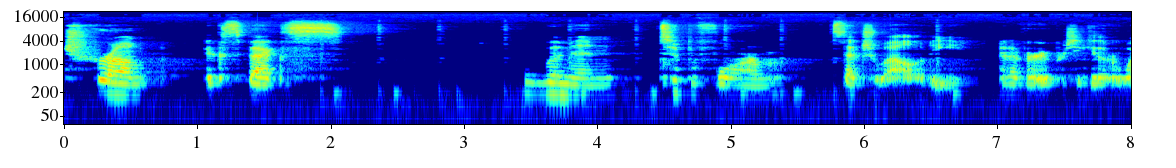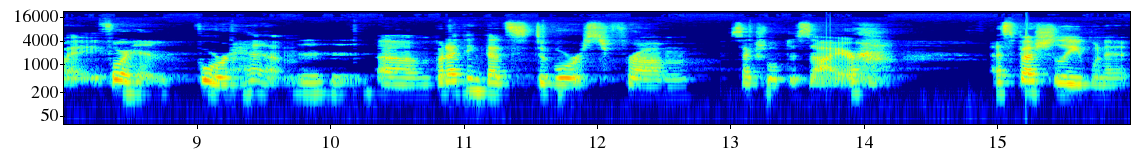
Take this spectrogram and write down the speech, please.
Trump expects women to perform sexuality in a very particular way For him. for him. hmm Um, but I think that's divorced from sexual desire, especially when it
